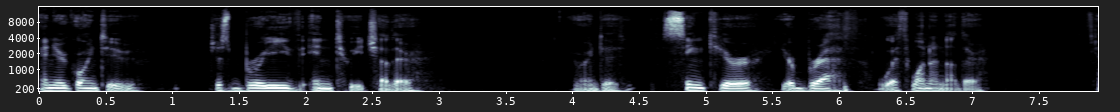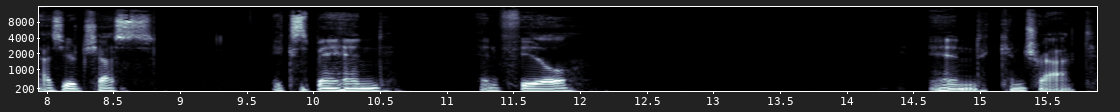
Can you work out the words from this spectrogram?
And you're going to just breathe into each other. You're going to sync your, your breath with one another as your chests expand and fill and contract.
